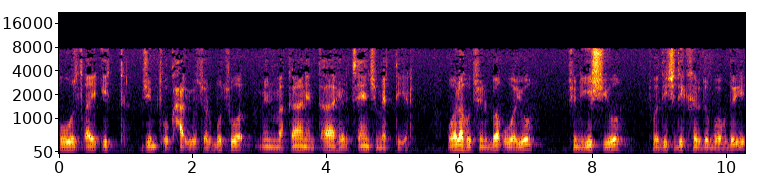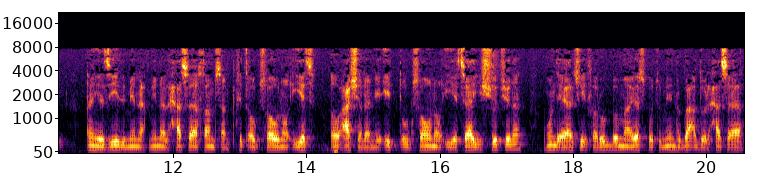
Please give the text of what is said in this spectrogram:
قوز طي إت جمت أكحا يسر بطو من مكان تآهر تنش متير. وله تن بقويو تن يشيو وديش ذكر دو بوغدو أن يزيد من من الحسا خمسا. بخت أوكسونو إيت أو عشرا يئت أوكسونو إيتا يشيوتنا هند أعشي فربما يسقط منه بعض الحسا.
